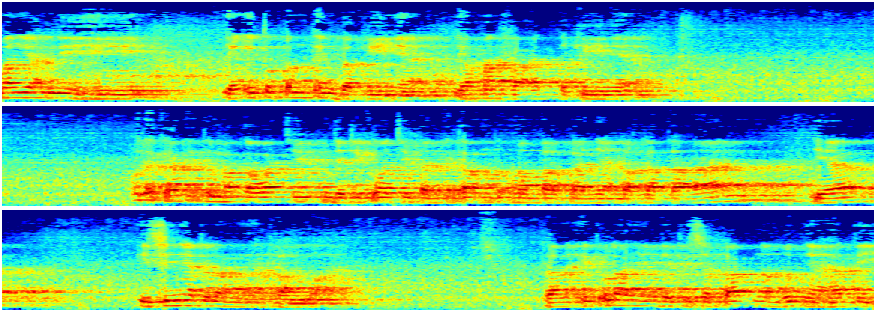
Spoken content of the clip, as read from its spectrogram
Mayaknihi yang itu penting baginya, yang manfaat baginya. Oleh karena itu maka wajib menjadi kewajiban kita untuk memperbanyak perkataan yang isinya adalah mengingat Allah. Karena itulah yang jadi sebab lembutnya hati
